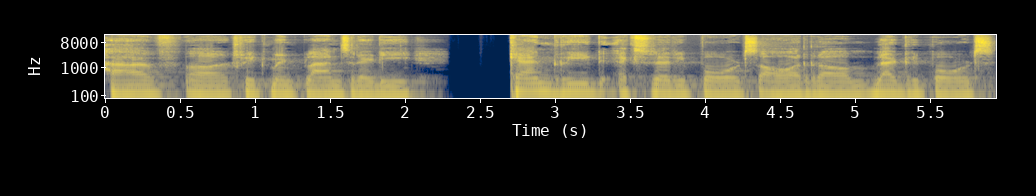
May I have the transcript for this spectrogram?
have uh, treatment plans ready can read x-ray reports or um, blood reports.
